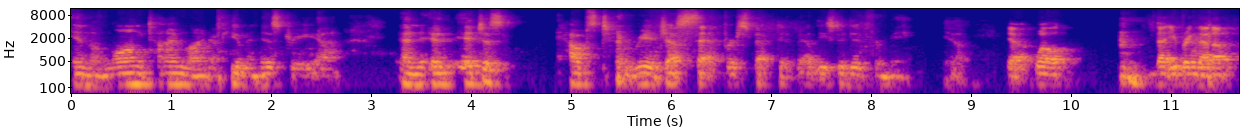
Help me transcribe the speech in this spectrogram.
in the long timeline of human history. Uh, and it, it just helps to readjust that perspective. At least it did for me. Yeah. Yeah. Well, that you bring that up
